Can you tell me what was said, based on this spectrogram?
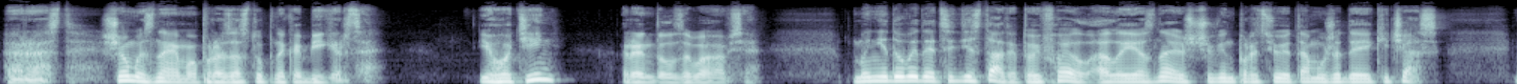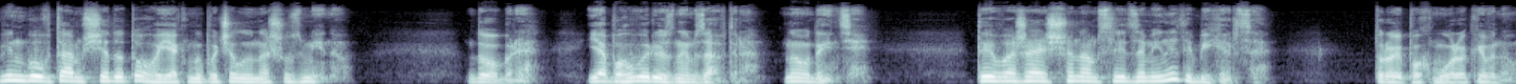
Гаразд, що ми знаємо про заступника Бігерса? Його тінь? Рендал завагався. Мені доведеться дістати той файл, але я знаю, що він працює там уже деякий час. Він був там ще до того, як ми почали нашу зміну. Добре, я поговорю з ним завтра, наодинці. Ти вважаєш, що нам слід замінити Бігерса? Трой похмуро кивнув.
